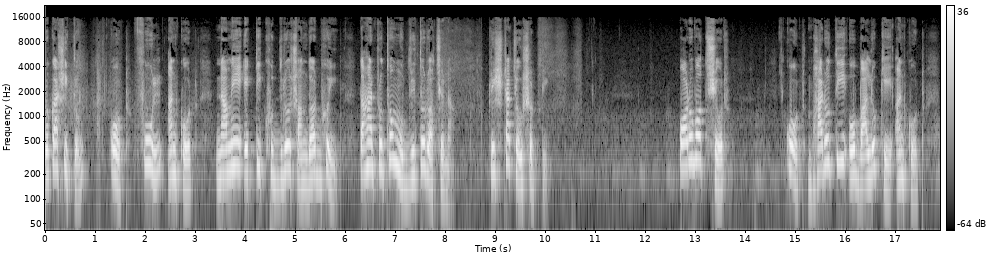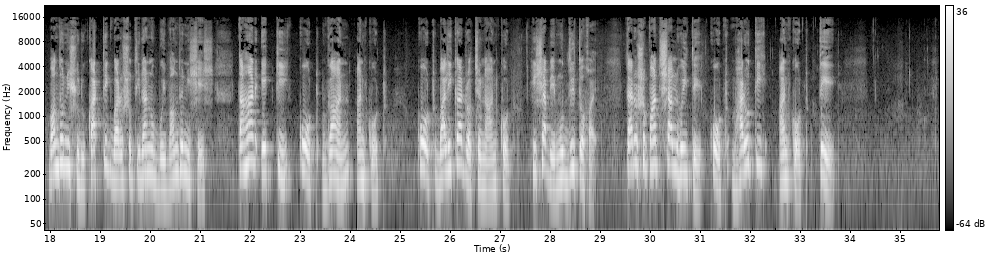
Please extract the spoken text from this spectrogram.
প্রকাশিত কোট, ফুল আনকোট নামে একটি ক্ষুদ্র সন্দর্ভই তাহার প্রথম মুদ্রিত রচনা। পৃষ্ঠা চৌষট্টি। পরবৎসর, কোট, ভারতী ও বালকে আনকোট, বন্ধনী শুরু, কার্তিক বারোশো তিরানব্বই, বন্ধনী শেষ, তাহার একটি কোট, গান আনকোট, কোট, বালিকার রচনা আনকোট হিসাবে মুদ্রিত হয়। তেরোশো পাঁচ সাল হইতে কোট, ভারতী আনকোট তে।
